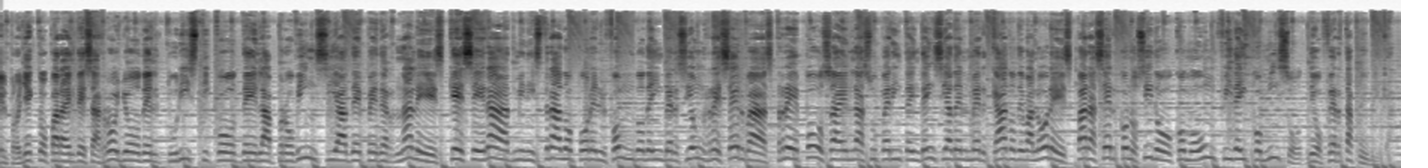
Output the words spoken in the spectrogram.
El proyecto para el desarrollo del turístico de la provincia de Pedernales, que será administrado por el Fondo de Inversión Reservas, reposa en la Superintendencia del Mercado de Valores para ser conocido como un fideicomiso de oferta pública.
